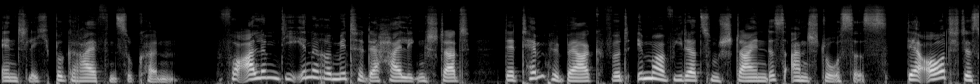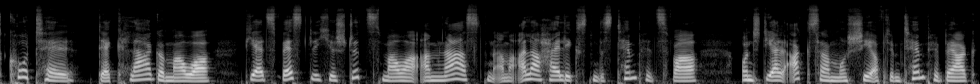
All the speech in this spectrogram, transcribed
endlich begreifen zu können. Vor allem die innere Mitte der heiligen Stadt, der Tempelberg, wird immer wieder zum Stein des Anstoßes. Der Ort des Kotel, der Klagemauer, die als westliche Stützmauer am nahesten am Allerheiligsten des Tempels war und die Al-Aqsa-Moschee auf dem Tempelberg,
